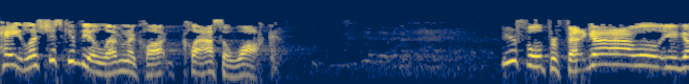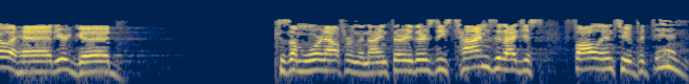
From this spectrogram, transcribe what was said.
hey, let's just give the 11 o'clock class a walk. You're full prophetic. Ah, well, you go ahead. You're good. Because I'm worn out from the 9:30. There's these times that I just fall into, but then,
